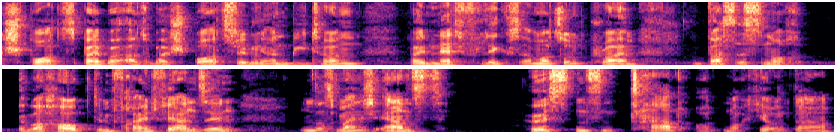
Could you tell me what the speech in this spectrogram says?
Sports, bei, also bei Sportstreaming-Anbietern, bei Netflix, Amazon Prime, was ist noch überhaupt im freien Fernsehen, und das meine ich ernst, höchstens ein Tatort noch hier und da,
